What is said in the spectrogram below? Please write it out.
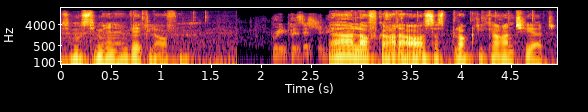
Sie muss die mir in den Weg laufen. Ja, lauf geradeaus, das blockt die garantiert.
